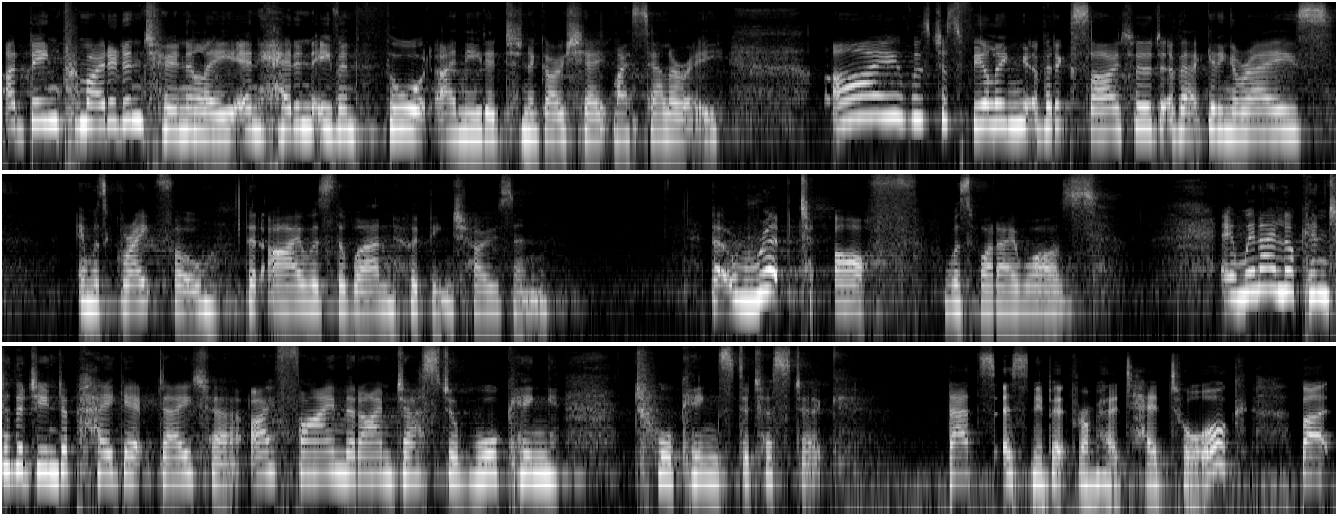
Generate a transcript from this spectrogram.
I'd been promoted internally and hadn't even thought I needed to negotiate my salary. I was just feeling a bit excited about getting a raise and was grateful that I was the one who had been chosen. But ripped off was what I was. And when I look into the gender pay gap data, I find that I'm just a walking, talking statistic. That's a snippet from her TED talk. But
